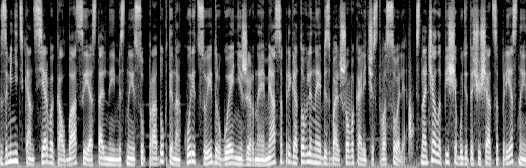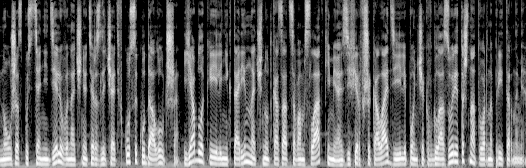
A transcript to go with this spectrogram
Заменить консервы, колбасы и остальные мясные субпродукты на курицу и другое нежирное мясо, приготовленное без большого количества соли. Сначала пища будет ощущаться пресной, но уже спустя неделю вы начнете различать вкусы куда лучше. Яблоко или нектарин начнут казаться вам сладкими, а зефир в шоколаде или пончик в глазури тошнотворно-приторными.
